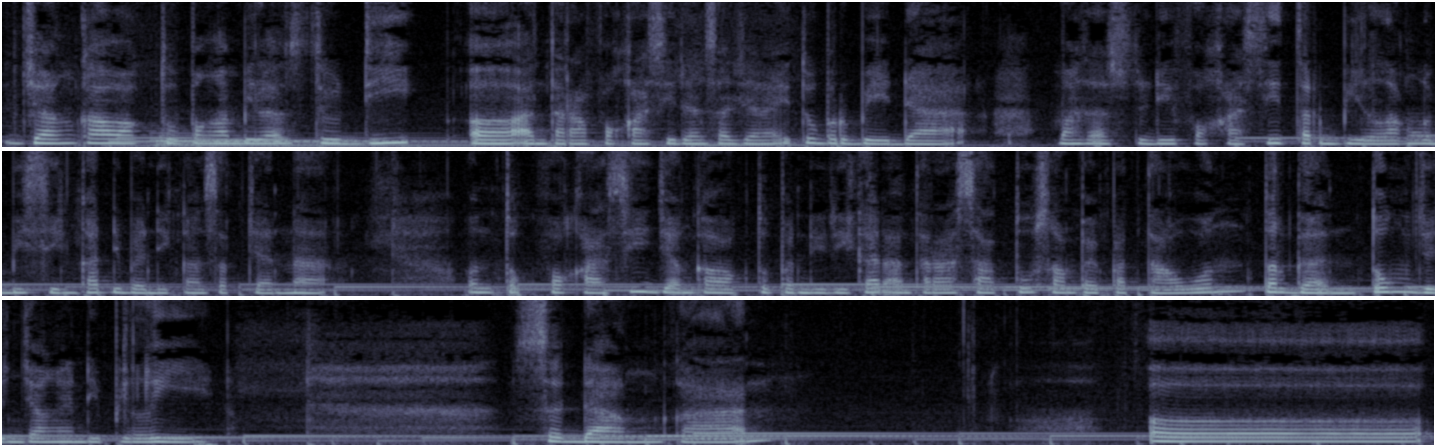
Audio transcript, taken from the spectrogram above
Jangka waktu pengambilan studi uh, antara vokasi dan sarjana itu berbeda. Masa studi vokasi terbilang lebih singkat dibandingkan sarjana. Untuk vokasi jangka waktu pendidikan antara 1 sampai 4 tahun tergantung jenjang yang dipilih. Sedangkan untuk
